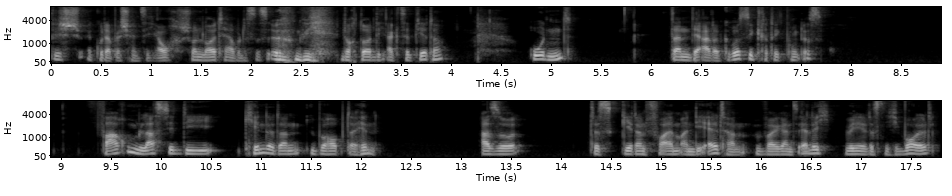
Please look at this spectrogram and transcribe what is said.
gut, da beschweren sich auch schon Leute, aber das ist irgendwie noch deutlich akzeptierter. Und dann der allergrößte Kritikpunkt ist, warum lasst ihr die Kinder dann überhaupt dahin? Also, das geht dann vor allem an die Eltern, weil ganz ehrlich, wenn ihr das nicht wollt,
